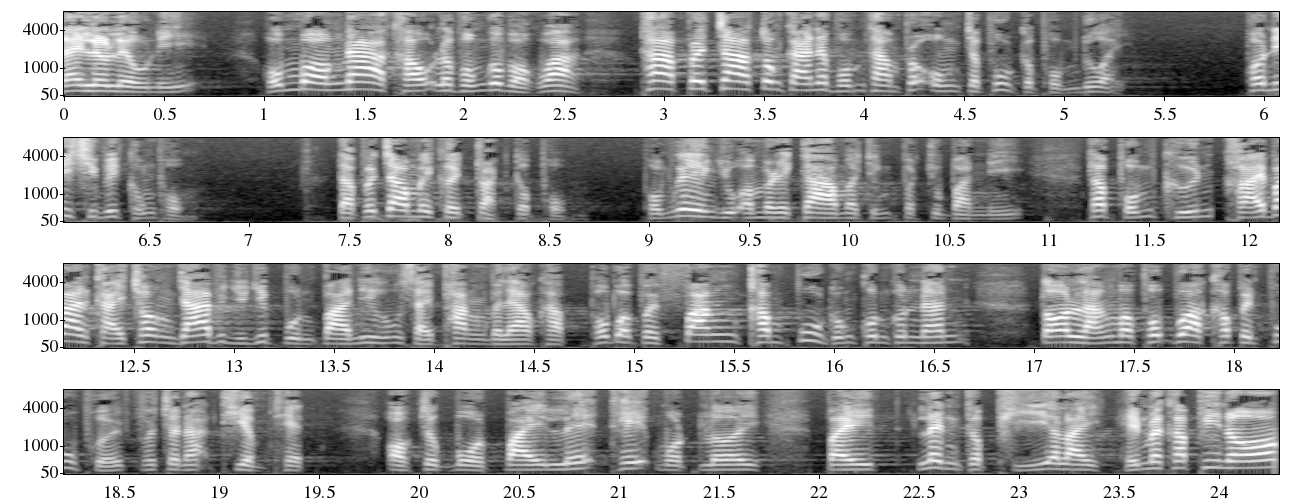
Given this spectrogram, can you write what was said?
ในเร็วๆนี้ ผมมองหน้าเขาแล้วผมก็บอกว่า ถ้าพระเจ้าต้องการให้ผมทำพระองค์จะพูดกับผมด้วย เพราะนี่ชีวิตของผม แต่พระเจ้าไม่เคยตรัสกับผม ผมก็ยังอยู่อเมริกามาถึงปัจจุบันนี้ ถ้าผมขืนขายบ้านขายช่องย้ายไปอยู่ญี่ปุ่นป่านนี้คงใส่พังไปแล้วครับเพราะว่าไปฟังคำพูดของคนคนนั้น ตอนหลังมาพบว่าเขาเป็นผู้เผยพระชนะเทียมเท็จ ออกจากโบสถ์ไปเละเทะหมดเลย ไปเล่นกับผีอะไร เห็นไหมครับ พี่น้อง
